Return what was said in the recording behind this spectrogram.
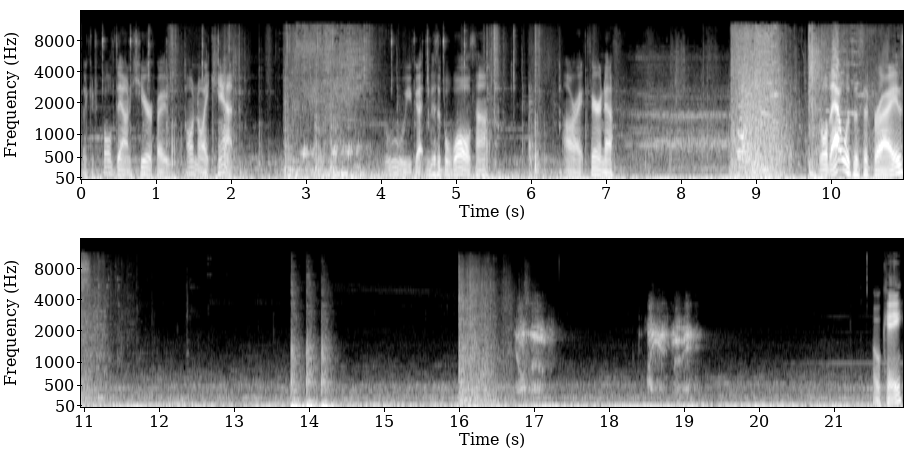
I could fall down here if I- oh no, I can't! Ooh, you got invisible walls, huh? Alright, fair enough. Well, that was a surprise! Okay.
